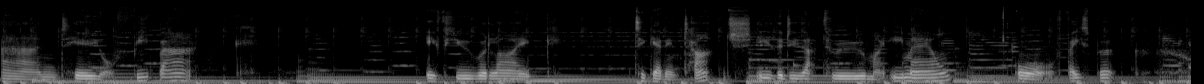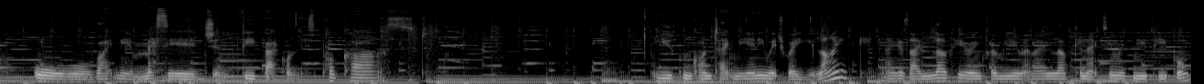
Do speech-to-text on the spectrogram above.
and hear your feedback. If you would like to get in touch, either do that through my email or Facebook or write me a message and feedback on this podcast. You can contact me any which way you like because I love hearing from you and I love connecting with new people.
